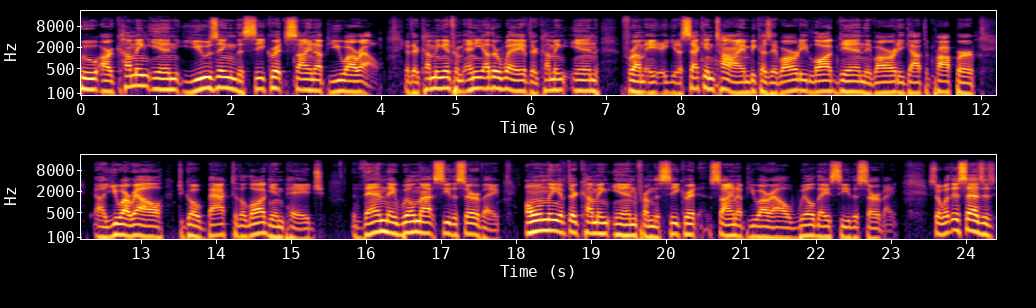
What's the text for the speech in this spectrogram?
who are coming in using the secret sign up URL. If they're coming in from any other way, if they're coming in from a, a second time because they've already logged in, they've already got the proper uh, URL to go back to the login page, then they will not see the survey. Only if they're coming in from the secret sign up URL will they see the survey. So, what this says is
